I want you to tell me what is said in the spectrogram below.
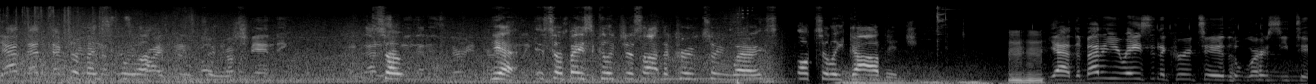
Yeah, that that So really doesn't basically surprise what me. It's called happens banding. Like, So- something that is very, very Yeah, it's so basically just like the Crew 2 where it's utterly garbage. Mm-hmm. Yeah, the better you race in the crew two, the worse you do.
